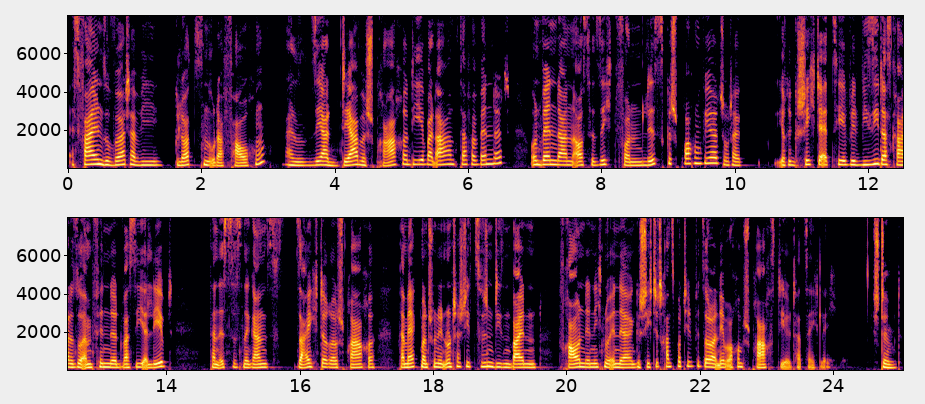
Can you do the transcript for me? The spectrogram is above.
Es fallen so Wörter wie glotzen oder fauchen. Also sehr derbe Sprache, die Ewald Ahrens da verwendet. Und wenn dann aus der Sicht von Liz gesprochen wird oder ihre Geschichte erzählt wird, wie sie das gerade so empfindet, was sie erlebt, dann ist es eine ganz seichtere Sprache. Da merkt man schon den Unterschied zwischen diesen beiden Frauen, der nicht nur in der Geschichte transportiert wird, sondern eben auch im Sprachstil tatsächlich. Stimmt.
